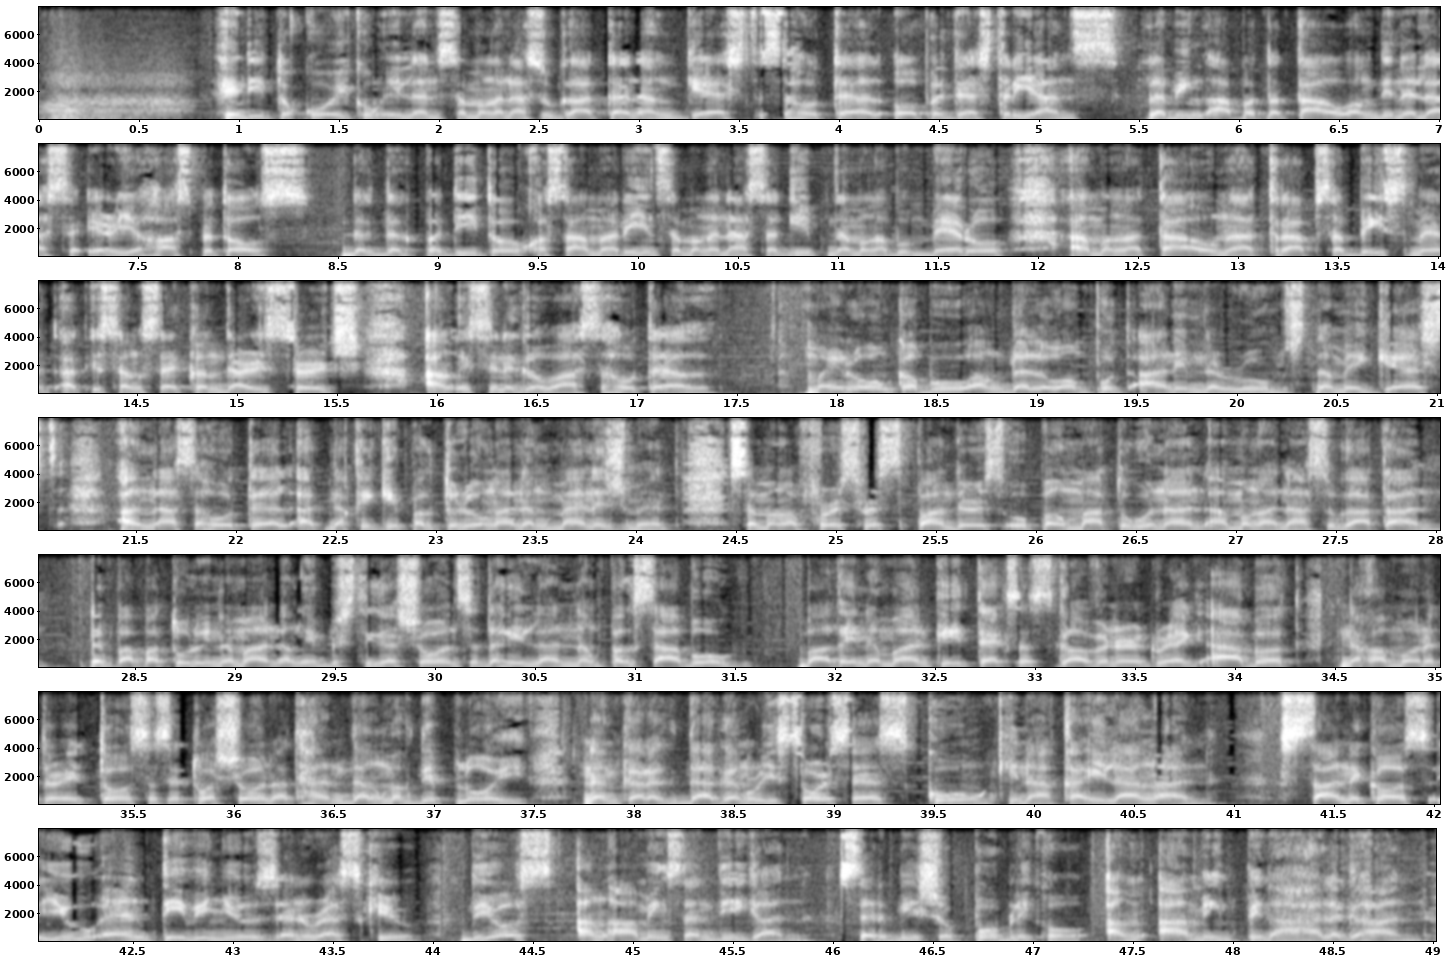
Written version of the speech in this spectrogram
Hindi tukoy kung ilan sa mga nasugatan ang guest sa hotel o pedestrians. Labing apat na tao ang dinala sa area hospitals. Dagdag pa dito kasama rin sa mga nasagip na mga bumbero ang mga taong na-trap sa basement at isang secondary search ang isinagawa sa hotel. Mayroong kabuang 26 na rooms na may guests ang nasa hotel at nakikipagtulungan ng management sa mga first responders upang matugunan ang mga nasugatan. Nagpapatuloy naman ang investigasyon sa dahilan ng pagsabog. Batay naman kay Texas Governor Greg Abbott, nakamonitor ito sa sitwasyon at handang mag-deploy ng karagdagang resources kung kinakailangan. Sanicos UNTV News and Rescue. Diyos ang aming sandigan, serbisyo publiko ang aming pinahahalagahan.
